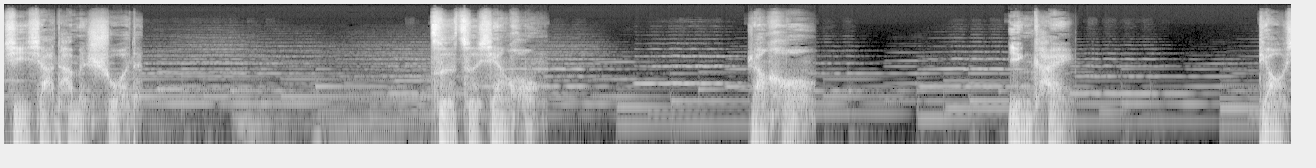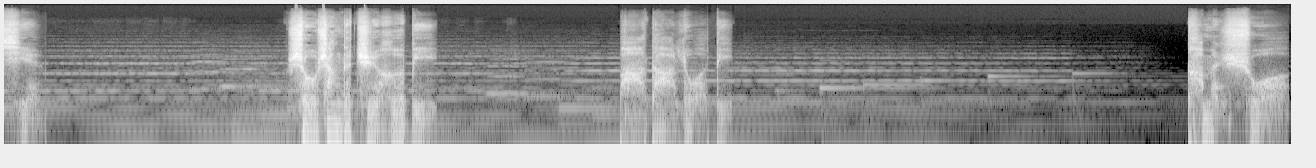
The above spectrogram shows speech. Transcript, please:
记下他们说的。字字鲜红，然后晕开、凋谢，手上的纸和笔啪嗒落地。他们说。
